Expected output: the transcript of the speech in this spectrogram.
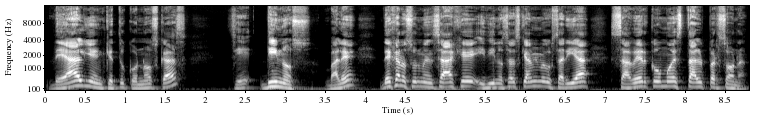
de alguien que tú conozcas, ¿sí? dinos, ¿vale? Déjanos un mensaje y dinos, ¿sabes qué? A mí me gustaría saber cómo es tal persona.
